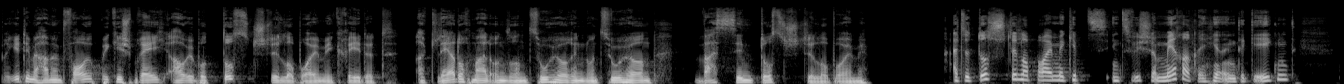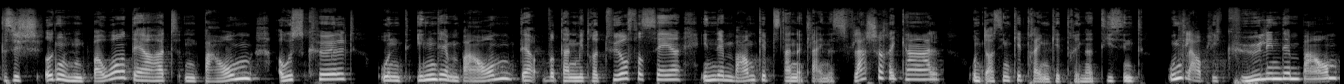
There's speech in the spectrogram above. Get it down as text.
Brigitte, wir haben im Vorgespräch auch über Durststillerbäume geredet. Erklär doch mal unseren Zuhörerinnen und Zuhörern, was sind Durststillerbäume? Also Durststillerbäume gibt's inzwischen mehrere hier in der Gegend. Das ist irgendein Bauer, der hat einen Baum ausgehöhlt und in dem Baum, der wird dann mit einer Tür versehen, in dem Baum gibt's dann ein kleines Flaschenregal und da sind Getränke drinnen. Die sind unglaublich kühl in dem Baum.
